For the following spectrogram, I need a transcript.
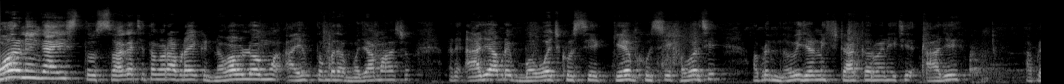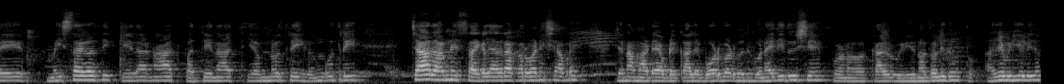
મોર્નિંગ ગાઈસ. તો સ્વાગત છે તમારા આપણા એક નવા વ્લોગમાં. આઈ હોપ તમે બધા મજામાં હશો. અને આજે આપણે બહુ જ ખુશ છીએ. કેમ ખુશ છીએ ખબર છે? આપણે નવી જર્ની સ્ટાર્ટ કરવાની છે. આજે આપણે મહીસાગરથી કેદારનાથ, બદ્રીનાથ, યમનોત્રી, ગંગોત્રી ચાર ધામની સાયકલ યાત્રા કરવાની છે આપણે. જેના માટે આપણે કાલે બોર્ડ બોર્ડ બધું બનાવી દીધું છે. પણ કાલ વીડિયો નહોતો લીધો, તો આજે વીડિયો લીધો.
